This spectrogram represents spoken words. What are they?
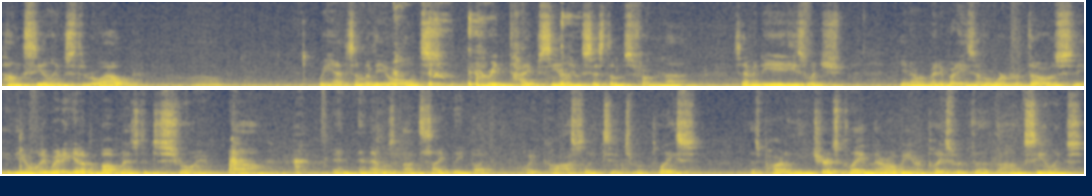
hung ceilings throughout. Um, We had some of the old grid-type ceiling systems from the 70s, 80s, which, you know, if anybody's ever worked with those, the, the only way to get up above them is to destroy them. Um, and, and that was unsightly, but quite costly to, to replace. As part of the insurance claim, they're all being replaced with the, the hung ceilings.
